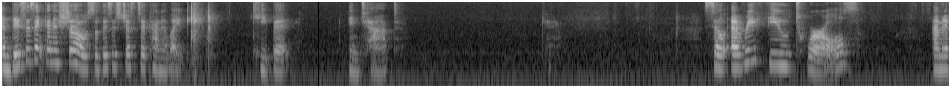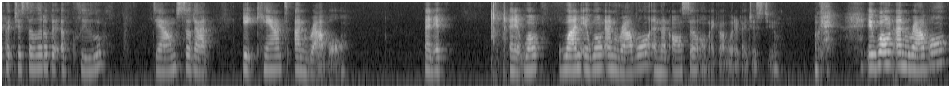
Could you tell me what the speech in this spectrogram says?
And this isn't going to show, so this is just to kind of like keep it intact. Okay. So every few twirls, I'm going to put just a little bit of glue down so that it can't unravel. And if and it won't one it won't unravel and then also oh my god what did I just do okay it won't unravel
